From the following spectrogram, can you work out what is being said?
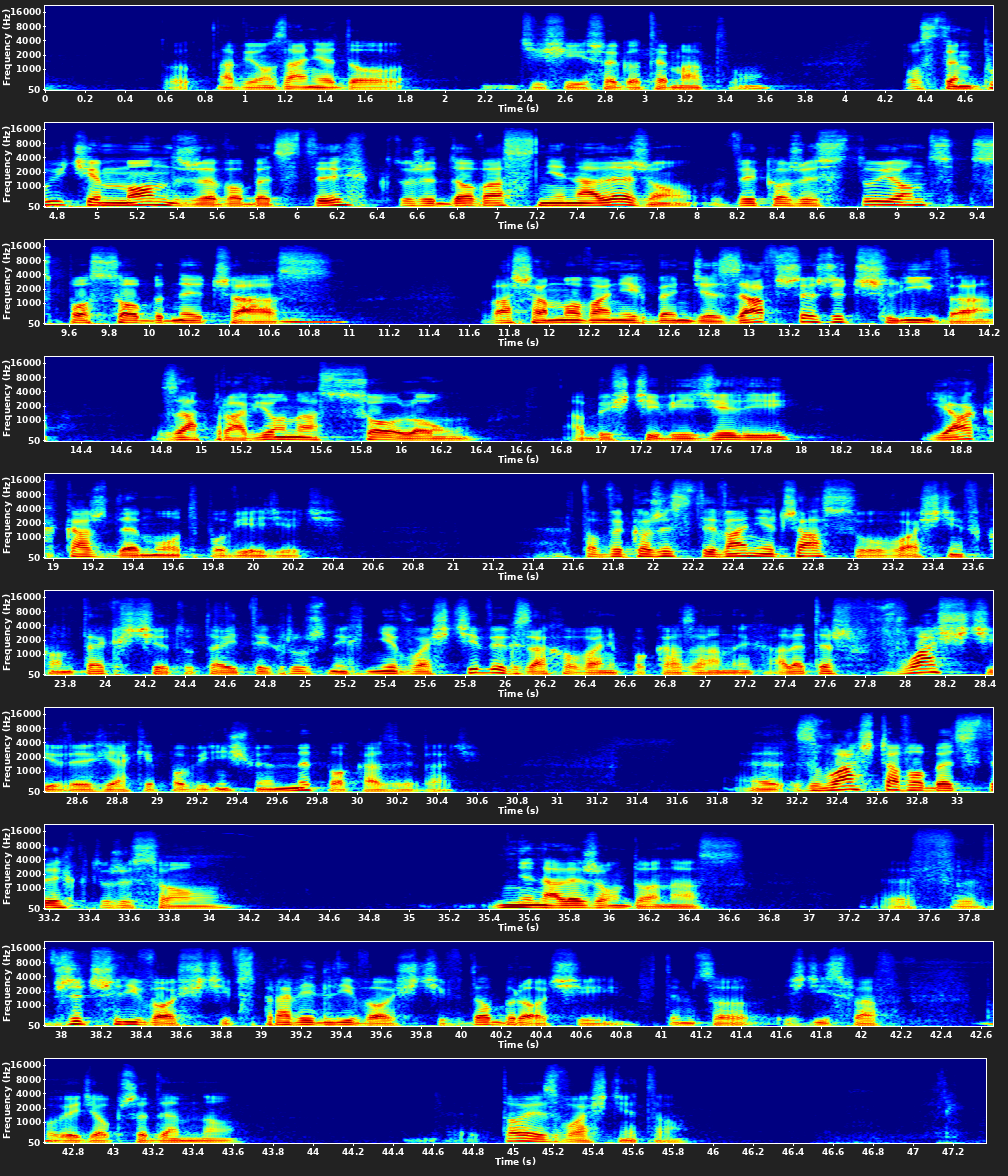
to nawiązanie do dzisiejszego tematu. Postępujcie mądrze wobec tych, którzy do was nie należą, wykorzystując sposobny czas. Wasza mowa niech będzie zawsze życzliwa, zaprawiona solą, abyście wiedzieli, jak każdemu odpowiedzieć. To wykorzystywanie czasu właśnie w kontekście tutaj tych różnych niewłaściwych zachowań pokazanych, ale też właściwych, jakie powinniśmy my pokazywać. E, zwłaszcza wobec tych, którzy są, nie należą do nas, e, w, w życzliwości, w sprawiedliwości, w dobroci, w tym, co Zdzisław powiedział przede mną. To jest właśnie to.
